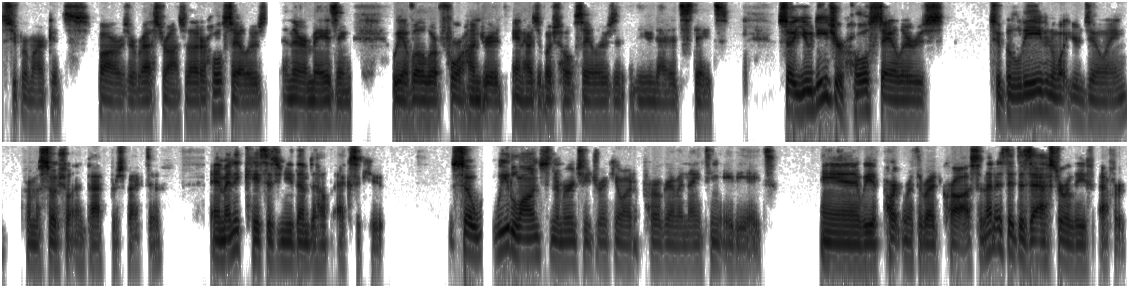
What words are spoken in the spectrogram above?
supermarkets, bars, or restaurants without our wholesalers, and they're amazing. We have well over 400 Anheuser-Busch wholesalers in, in the United States. So you need your wholesalers to believe in what you're doing from a social impact perspective. In many cases, you need them to help execute. So we launched an emergency drinking water program in 1988, and we have partnered with the Red Cross, and that is a disaster relief effort.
